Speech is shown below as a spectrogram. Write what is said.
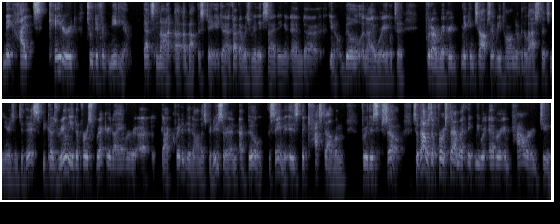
make heights catered to a different medium that's not uh, about the stage. I thought that was really exciting, and, and uh, you know, Bill and I were able to put our record making chops that we've honed over the last 13 years into this because really the first record I ever uh, got credited on as producer and at Bill the same is the cast album for this show. So that was the first time I think we were ever empowered to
